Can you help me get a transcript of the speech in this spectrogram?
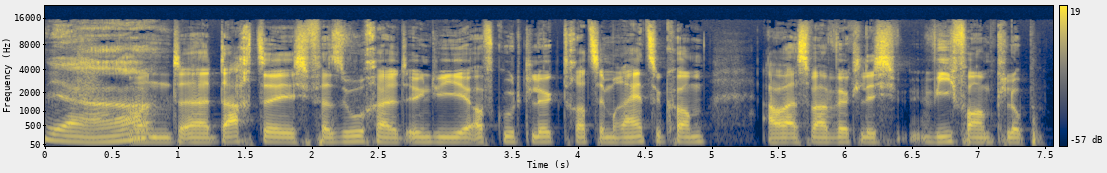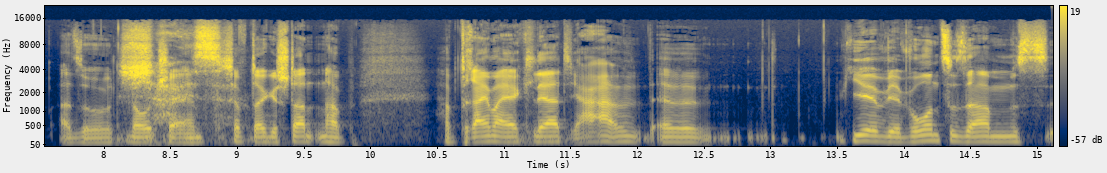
Ja. Und äh, dachte, ich versuche halt irgendwie auf gut Glück trotzdem reinzukommen. Aber es war wirklich wie vorm Club. Also no Scheiße. chance. Ich habe da gestanden, habe hab dreimal erklärt, ja, äh, hier, wir wohnen zusammen, ist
